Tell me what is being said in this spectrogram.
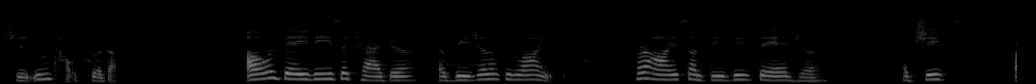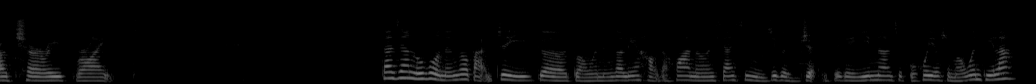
是樱桃色的。Our baby is a treasure, a vision of delight. Her eyes are deepest azure. Her cheeks are cherry bright. 大家如果能够把这一个短文能够练好的话呢，相信你这个 j 这个音呢就不会有什么问题啦。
